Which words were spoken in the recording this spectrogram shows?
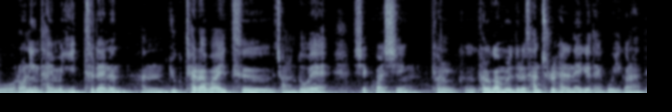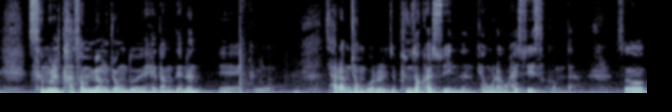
뭐 러닝 타임 이틀에는 한 6테라바이트 정도의 시퀀싱 결, 그 결과물들을 산출을 해내게 되고 이건 한 25명 정도에 해당되는 예, 그 사람 정보를 이제 분석할 수 있는 경우라고 할 수 있을 겁니다. 그래서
